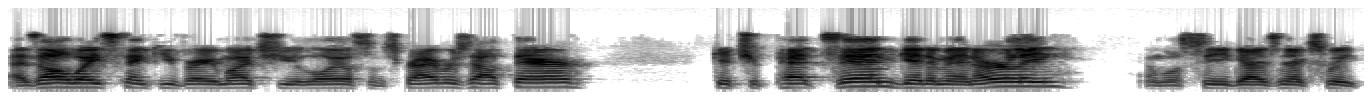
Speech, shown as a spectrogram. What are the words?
As always, thank you very much, you loyal subscribers out there. Get your pets in, get them in early, and we'll see you guys next week.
